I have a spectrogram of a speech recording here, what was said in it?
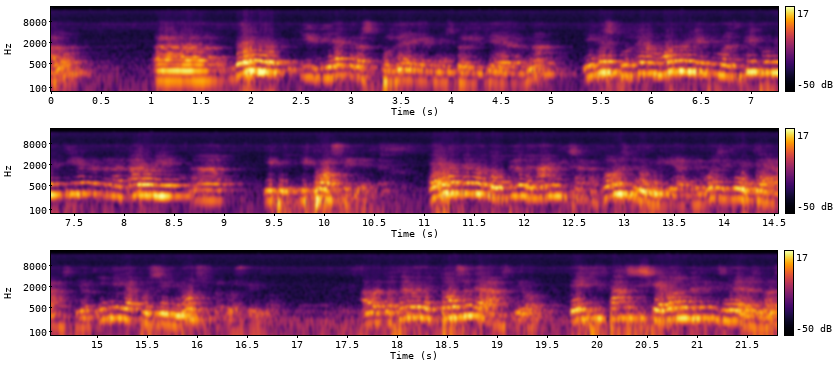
άλλα, ε, δεν είναι ιδιαίτερα σπουδαία για την ιστορική έρευνα, είναι σπουδαία μόνο γιατί μας δείχνουν τι έπρεπε να κάνουν ε, οι, οι πρόσφυγες. Ένα θέμα το οποίο δεν άνοιξα καθόλου στην ομιλία, ακριβώς γιατί είναι τεράστιο, είναι η αποζημιώση των προσφύγων. Αλλά το θέμα είναι τόσο τεράστιο και έχει φτάσει σχεδόν μέχρι τις μέρες μας.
